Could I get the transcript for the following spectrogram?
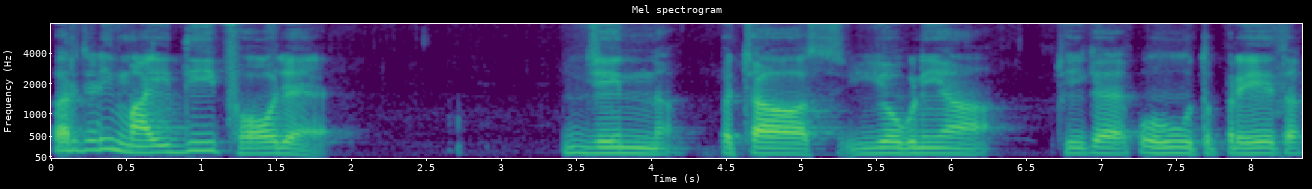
ਪਰ ਜਿਹੜੀ ਮਾਈ ਦੀ ਫੌਜ ਹੈ ਜਿੰਨ 50 ਯੋਗਨੀਆਂ ਠੀਕ ਹੈ ਭੂਤ ਪ੍ਰੇਤ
